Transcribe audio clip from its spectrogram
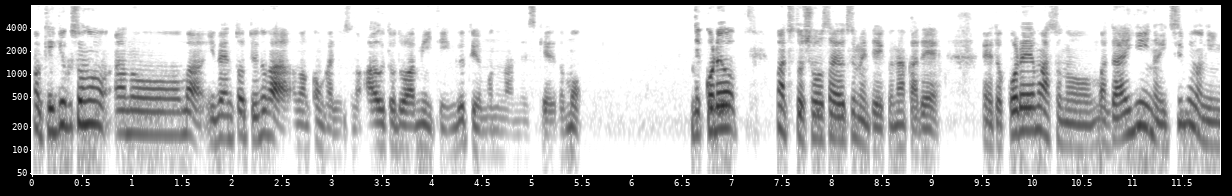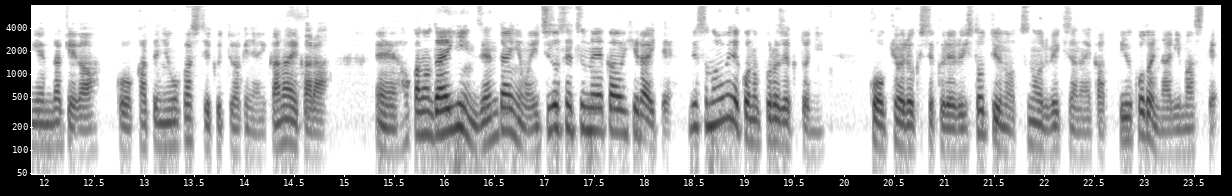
まあ、結局その、あのー、まあ、イベントっていうのが、まあ、今回のそのアウトドアミーティングというものなんですけれども、で、これを、まあ、ちょっと詳細を詰めていく中で、えっ、ー、と、これ、まあ、その、まあ、大議員の一部の人間だけが、こう、勝手に動かしていくってわけにはいかないから、えー、他の大議員全体にも一度説明会を開いて、で、その上でこのプロジェクトに、こう、協力してくれる人っていうのを募るべきじゃないかっていうことになりまして、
